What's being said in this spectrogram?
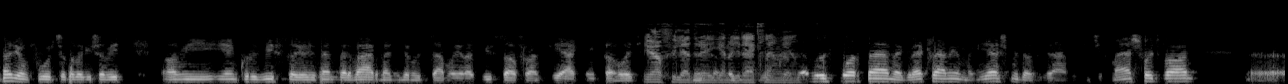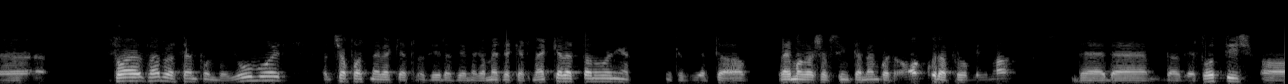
nagyon furcsa dolog is, ami, ami ilyenkor úgy visszajön, hogy az ember vár, meg ugyanúgy számoljanak vissza a franciák, mint ahogy... Ja, a füledre, igen, hogy reklámjon. Sportnál, meg reklámjon, meg ilyesmi, de azért egy kicsit máshogy van. Szóval, szóval ebből a szempontból jó volt. A csapatneveket azért azért meg a mezeket meg kellett tanulni, hát azért a legmagasabb szinten nem volt akkora probléma, de, de, de azért ott is a,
